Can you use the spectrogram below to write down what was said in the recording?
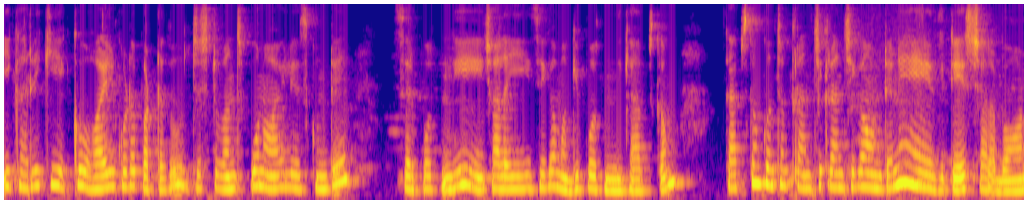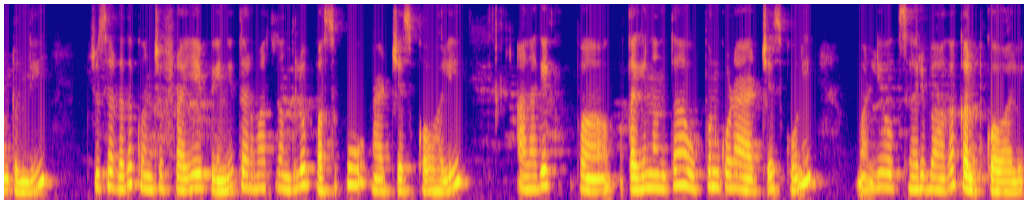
ఈ కర్రీకి ఎక్కువ ఆయిల్ కూడా పట్టదు. జస్ట్ వన్ స్పూన్ ఆయిల్ వేసుకుంటే సరిపోతుంది. చాలా ఈజీగా మగ్గిపోతుంది క్యాప్సికమ్. క్యాప్సికమ్ కొంచెం క్రంచీ క్రంచీగా ఉంటేనే ఇది టేస్ట్ చాలా బాగుంటుంది. చూసారు కదా కొంచెం ఫ్రై అయిపోయింది. తర్వాత అందులో పసుపు యాడ్ చేసుకోవాలి. అలాగే తగినంత ఉప్పును కూడా యాడ్ చేసుకొని మళ్ళీ ఒకసారి బాగా కలుపుకోవాలి.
